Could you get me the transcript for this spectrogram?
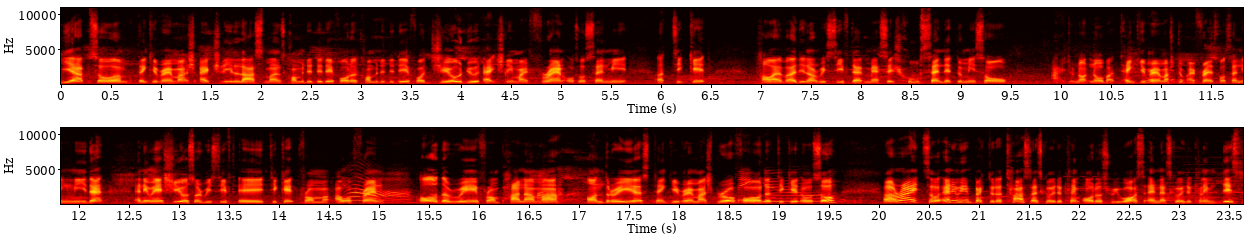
Yep, so um, thank you very much. Actually, last month's Community Day for the Community Day for Geodude, actually my friend also sent me a ticket. However, I did not receive that message. Who sent it to me? So I do not know, but thank you very much to my friends for sending me that. Anyway, she also received a ticket from our yeah. friend all the way from Panama, Panama. Andreas. Thank you very much, bro, thank for you. the ticket also. Alright, so anyway, back to the task. Let's go to claim all those rewards and let's go to claim this.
